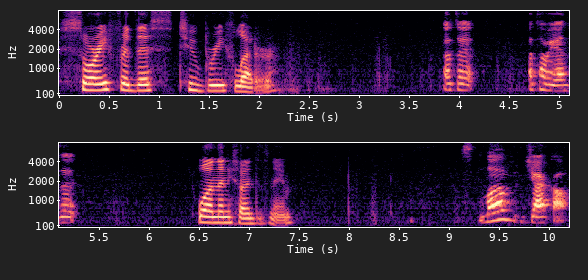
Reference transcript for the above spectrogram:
Sorry for this too brief letter. That's it. That's how he ends it. Well, and then he signs his name. Love jack off.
